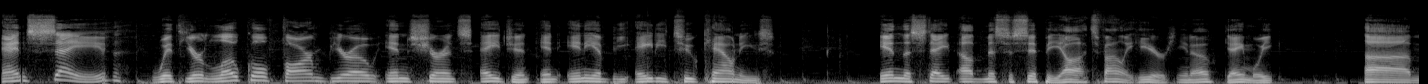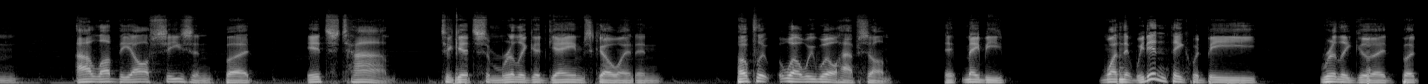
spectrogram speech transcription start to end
and save with your local Farm Bureau insurance agent in any of the 82 counties in the state of Mississippi. Oh, it's finally here, you know, game week. Um, I love the off season, but it's time to get some really good games going and hopefully well we will have some it may be one that we didn't think would be really good but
